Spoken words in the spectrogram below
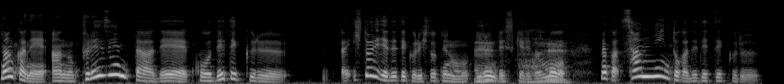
なんかね、あのプレゼンターでこう出てくる、あ一人で出てくる人っていうのもいるんですけれども、ええ。なんか3人とかで出てくる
